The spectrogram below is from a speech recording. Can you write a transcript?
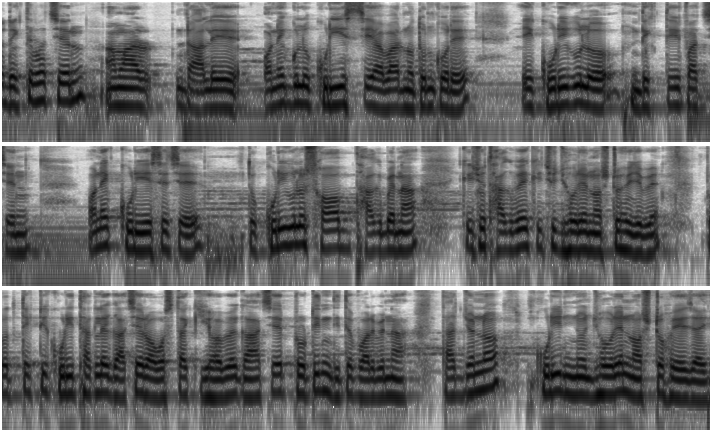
তো দেখতে পাচ্ছেন, আমার ডালে অনেকগুলো কুড়ি এসছে আবার নতুন করে। এই কুড়িগুলো দেখতেই পাচ্ছেন, অনেক কুড়ি এসেছে। তো কুড়িগুলো সব থাকবে না, কিছু থাকবে, কিছু ঝরে নষ্ট হয়ে যাবে। প্রত্যেকটি কুড়ি থাকলে গাছের অবস্থা কী হবে? গাছের প্রোটিন দিতে পারবে না, তার জন্য কুড়ি ঝরে নষ্ট হয়ে যায়।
